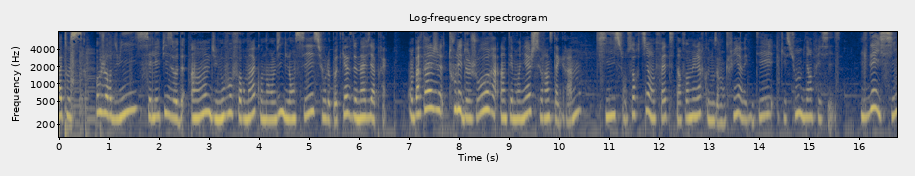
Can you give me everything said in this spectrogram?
À tous. Aujourd'hui, c'est l'épisode 1 du nouveau format qu'on a envie de lancer sur le podcast de Ma vie après. On partage tous les deux jours un témoignage sur Instagram qui sont sortis en fait d'un formulaire que nous avons créé avec des questions bien précises. L'idée ici,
